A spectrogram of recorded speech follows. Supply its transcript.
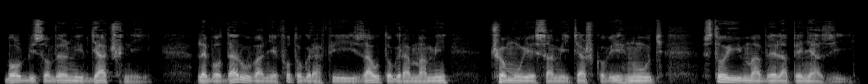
bol by som veľmi vďačný, lebo darúvanie fotografií s autogramami, čomu je sa mi ťažko vyhnúť, stojí ma veľa peňazí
